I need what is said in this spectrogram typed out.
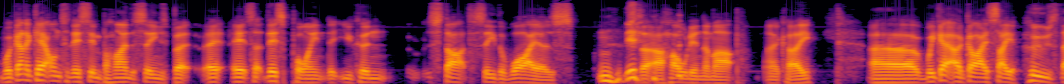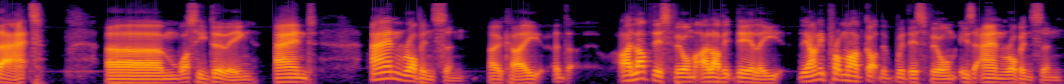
we're going to get onto this in behind the scenes, but it, it's at this point that you can start to see the wires that are holding them up. Okay. Uh, we get a guy say, "Who's that? Um, what's he doing?" And Ann Robinson. Okay. I love this film. I love it dearly. The only problem I've got with this film is Ann Robinson.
